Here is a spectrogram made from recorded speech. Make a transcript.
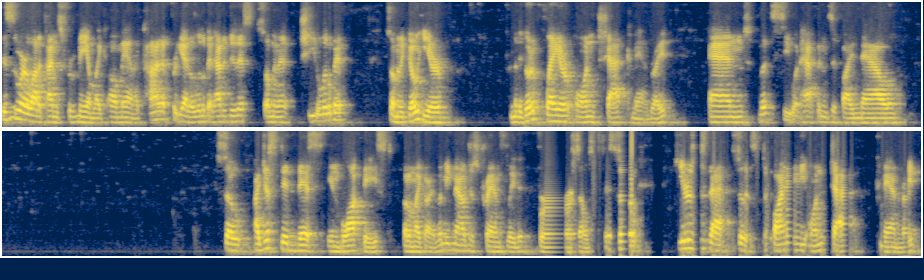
this is where a lot of times for me, I'm like, oh man, I kind of forget a little bit how to do this. So I'm going to cheat a little bit. So I'm going to go here I'm going to go to player on chat command, right? And let's see what happens if I now. So I just did this in block based, but I'm like, all right, let me now just translate it for ourselves. So here's that. So it's defining the on chat command, right?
